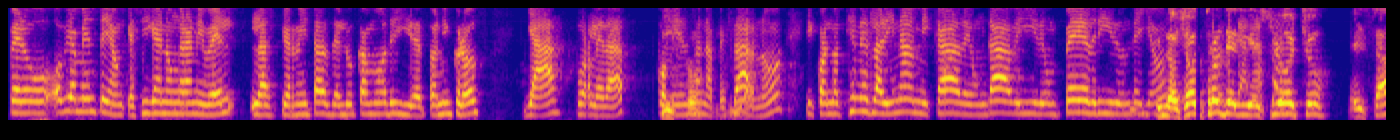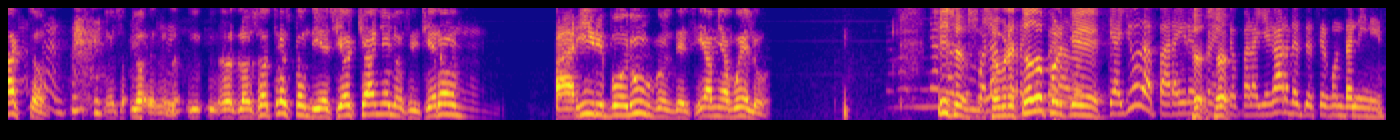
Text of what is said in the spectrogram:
pero obviamente, y aunque siga en un gran nivel, las piernitas de Luca Modric y de Tony Cross ya por la edad comienzan a pesar, ¿no? Y cuando tienes la dinámica de un Gaby, de un Pedri, de un De Jong... Los otros de 18, exacto. Los, otros con 18 años los hicieron parir borugos, decía mi abuelo. Sí, sobre todo porque... Te ayuda para ir en frente, para llegar desde segunda línea.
